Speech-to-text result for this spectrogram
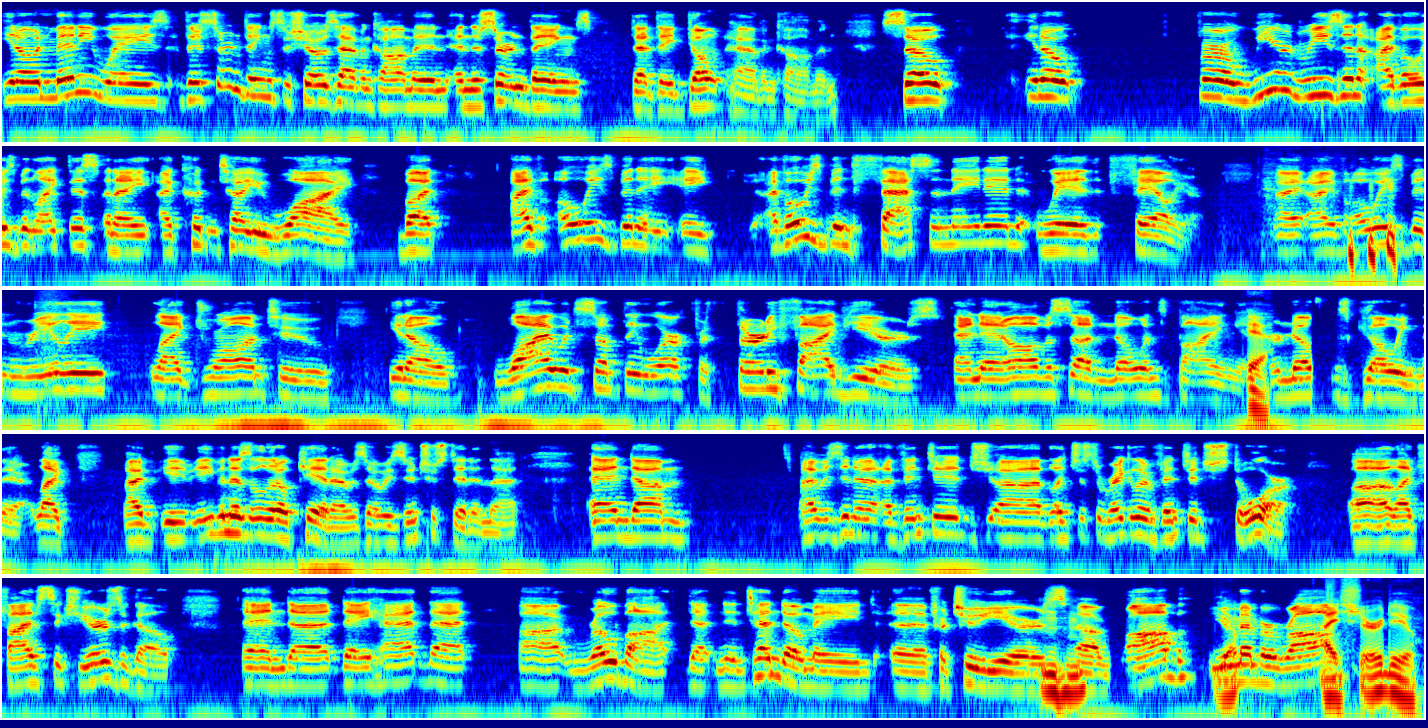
you know, in many ways, there's certain things the shows have in common, and there's certain things that they don't have in common. So, you know, for a weird reason, I've always been like this, and I, I couldn't tell you why, but I've always been a, a I've always been fascinated with failure. I, I've always been really like drawn to, you know, why would something work for 35 years and then all of a sudden no one's buying it Yeah. or no one's going there? Like, I've even as a little kid, I was always interested in that, and um, I was in a, a vintage, uh, like just a regular vintage store, uh, like five, six years ago, and uh, they had that uh, robot that Nintendo made uh, for two years. Mhm. Uh, Rob, you Yep. remember Rob? I sure do.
